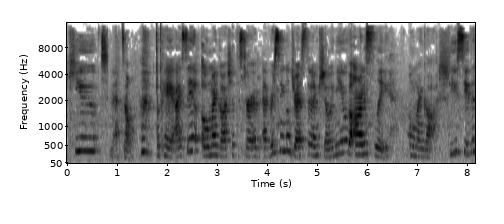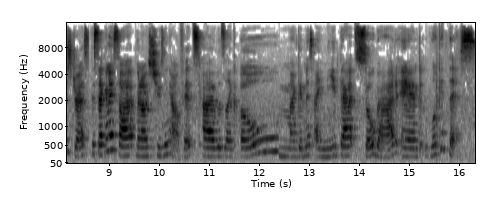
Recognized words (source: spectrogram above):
cute. And that's all. okay, I say oh my gosh at the start of every single dress that I'm showing you, but honestly, Oh my gosh. Do you see this dress? The second I saw it when I was choosing outfits, I was like, oh my goodness, I need that so bad. And look at this.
